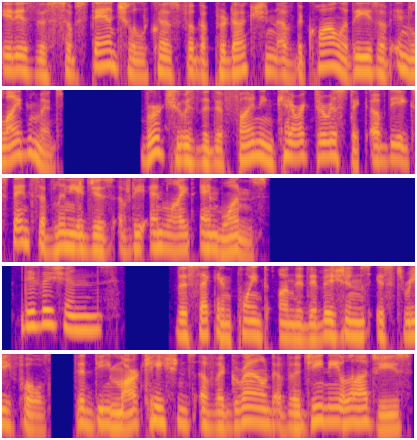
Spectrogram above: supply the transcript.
It is the substantial cause for the production of the qualities of enlightenment. Virtue is the defining characteristic of the extensive lineages of the enlightened ones. Divisions. The second point on the divisions is threefold the demarcations of the ground of the genealogies,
